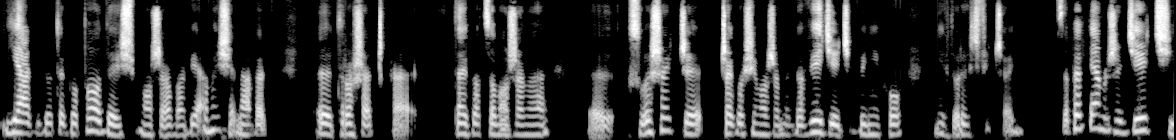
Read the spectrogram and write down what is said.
jak do tego podejść. Może obawiamy się nawet e, troszeczkę tego, co możemy e, usłyszeć, czy czego się możemy dowiedzieć w wyniku niektórych ćwiczeń. Zapewniam, że dzieci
